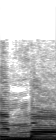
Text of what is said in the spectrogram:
my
